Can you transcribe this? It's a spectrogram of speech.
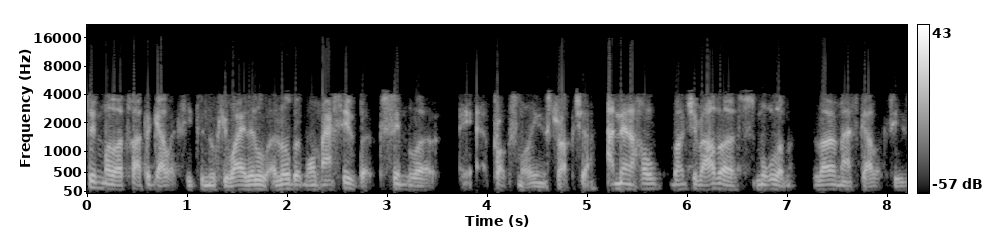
similar type of galaxy to Milky Way, a little a little bit more massive, but similar approximately in structure, and then a whole bunch of other smaller, lower mass galaxies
